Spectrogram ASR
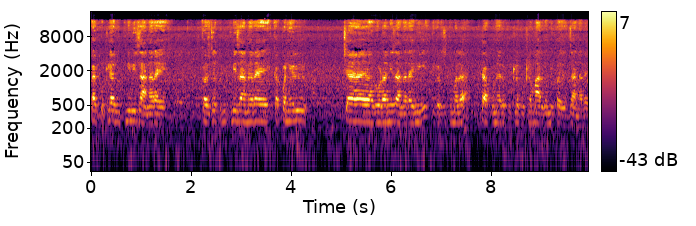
काय कुठल्या रूटने मी जाणार आहे? कर्जत रूटने जाणार आहे का पनवेलच्या रोडाने जाणार आहे मी? तिकडचे तुम्हाला दाखवणार आहे कुठला कुठला मार्ग मी करत जाणार आहे.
